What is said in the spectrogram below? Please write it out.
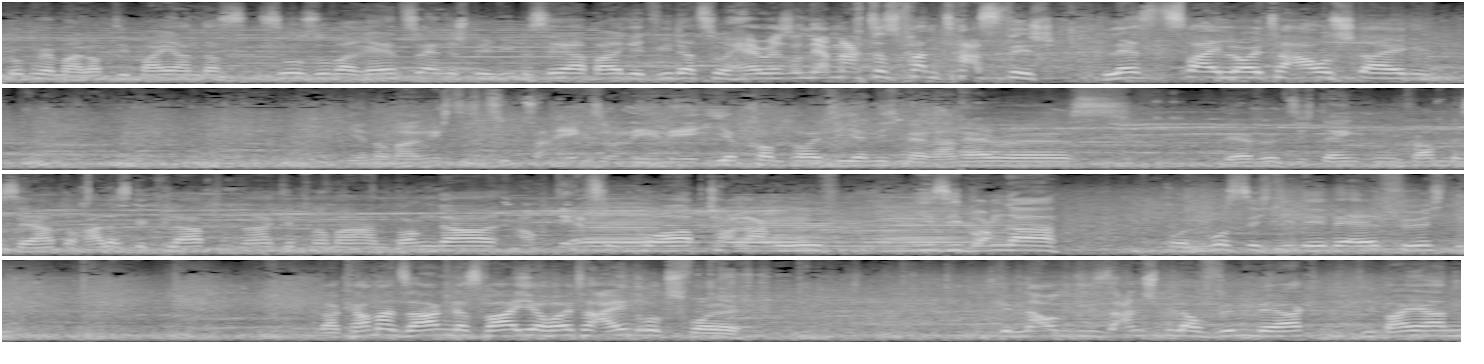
Gucken wir mal, ob die Bayern das so souverän zu Ende spielen wie bisher. Ball geht wieder zu Harris und er macht es fantastisch. Lässt zwei Leute aussteigen. Hier nochmal richtig zu zeigen. So, nee, nee, ihr kommt heute hier nicht mehr ran. Harris, der wird sich denken, komm, bisher hat doch alles geklappt. Na, gibt nochmal an Bonga. Auch der zum Korb, toller Move. Easy Bonga und muss sich die BBL fürchten. Da kann man sagen, das war hier heute eindrucksvoll genau dieses Anspiel auf Wimberg. Die Bayern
